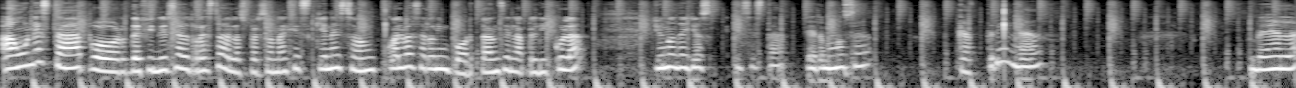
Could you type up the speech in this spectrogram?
Aún está por definirse el resto de los personajes, quiénes son, cuál va a ser la importancia en la película. Y uno de ellos es esta hermosa Katrina. Véanla.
